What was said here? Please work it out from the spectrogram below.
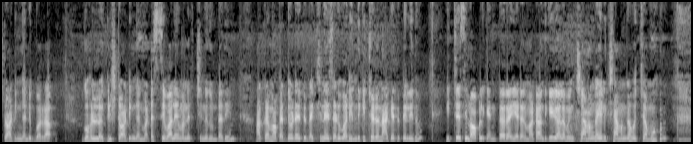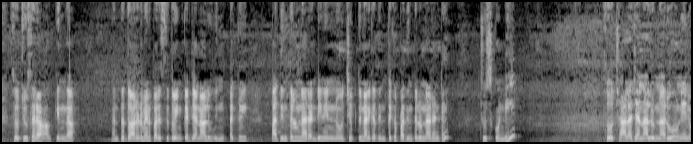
స్టార్టింగ్ అండి. బొర్రా గుహల్లోకి స్టార్టింగ్ అన్నమాట. శివాలయం అనేది చిన్నది ఉంటుంది. అక్కడ మా పెద్దోడైతే దక్షిణ వేశాడు. వాడు ఎందుకు ఇచ్చాడో నాకైతే తెలీదు. ఇచ్చేసి లోపలికి ఎంటర్ అయ్యాడనమాట. అందుకే గల మేము క్షేమంగా వెళ్ళి క్షేమంగా వచ్చాము. సో చూసారా కింద ఎంత దారుణమైన పరిస్థితి ఇంకా జనాలు ఇంతకి పదింతలు ఉన్నారండి. నేను చెప్తున్నాను కదా ఇంతగా పదింతలు ఉన్నారంటే చూసుకోండి. సో చాలా జనాలు ఉన్నారు. నేను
